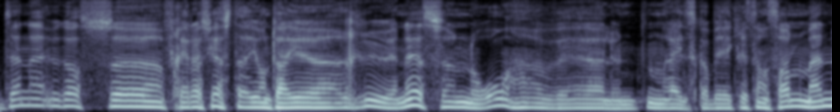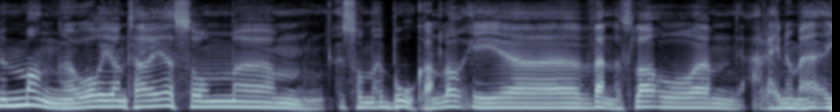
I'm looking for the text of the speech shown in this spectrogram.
Denne ukas uh, fredagsgjest er Jon Terje Ruenes, nå ved Lunden regnskap i Kristiansand, men mange år, Jon Terje, som, eh, som bokhandler i eh, Vennesla, og eh, jeg regner med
